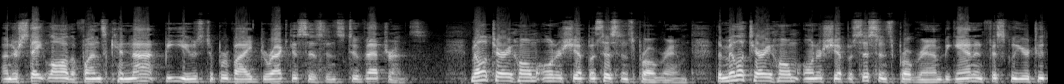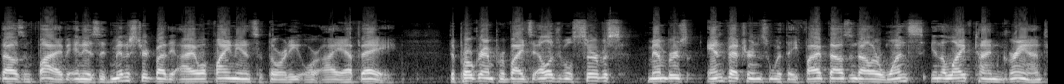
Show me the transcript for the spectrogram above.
Under state law, the funds cannot be used to provide direct assistance to veterans. Military Home Ownership Assistance Program. The Military Home Ownership Assistance Program began in fiscal year 2005 and is administered by the Iowa Finance Authority, or IFA. The program provides eligible service members and veterans with a $5,000 once in a lifetime grant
